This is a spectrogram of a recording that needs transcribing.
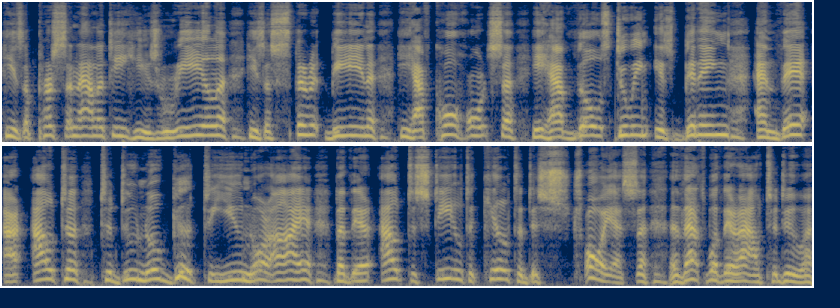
He's a personality. He's real. He's a spirit being. He have cohorts. He have those doing his bidding, and they are out to, do no good to you nor I, but they're out to steal, to kill, to destroy us. That's what they're out to do.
